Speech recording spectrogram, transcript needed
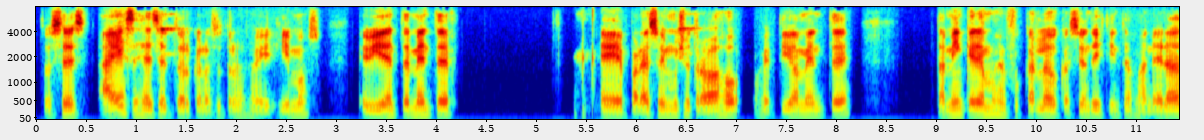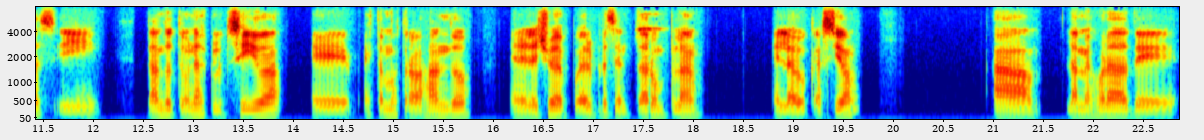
Entonces, a ese es el sector que nosotros nos dirigimos. Evidentemente, eh, para eso hay mucho trabajo, objetivamente. También queremos enfocar la educación de distintas maneras y dándote una exclusiva, eh, estamos trabajando en el hecho de poder presentar un plan en la educación a la mejora de,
